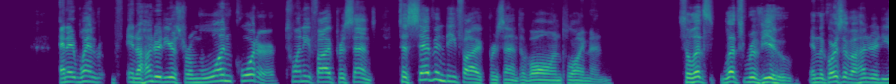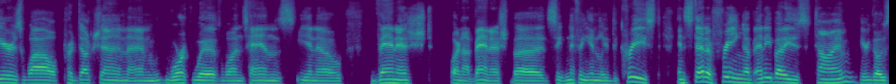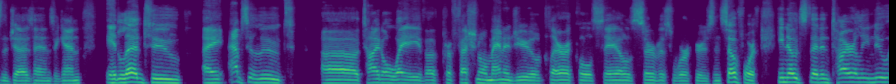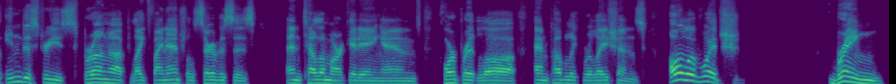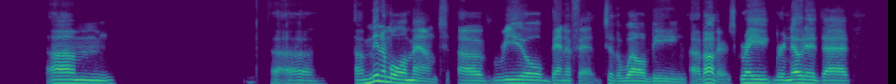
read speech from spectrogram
And it went in 100 years from one quarter, 25%, to 75% of all employment. So let's let's review. In the course of a hundred years, while production and work with one's hands, you know, vanished, or not vanished, but significantly decreased, instead of freeing up anybody's time, here goes the jazz hands again, it led to a absolute uh, tidal wave of professional, managerial, clerical, sales, service workers, and so forth. He notes that entirely new industries sprung up, like financial services and telemarketing and corporate law and public relations all of which bring um, uh, a minimal amount of real benefit to the well-being of others. Graeber noted that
